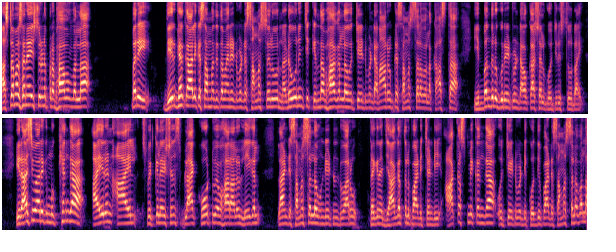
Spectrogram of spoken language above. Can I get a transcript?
అష్టమ శనేశ్వరుని ప్రభావం వల్ల మరి దీర్ఘకాలిక సంబంధితమైనటువంటి సమస్యలు నడువు నుంచి కింద భాగంలో వచ్చేటువంటి అనారోగ్య సమస్యల వల్ల కాస్త ఇబ్బందులు గురేటువంటి అవకాశాలు గోచరిస్తున్నాయి ఈ రాశి వారికి ముఖ్యంగా iron oil speculations black court వ్యవహారాలు లీగల్ లాంటి సమస్యల్లో ఉండేటువంటి వారు తగిన జాగ్రత్తలు పాటించండి. ఆకస్మికంగా వచ్చేటువంటి కొద్దిపాటి సమస్యల వల్ల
